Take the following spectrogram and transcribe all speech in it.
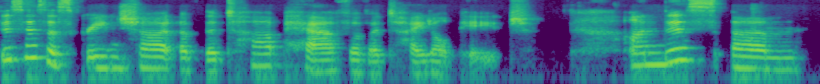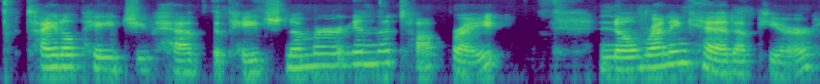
This is a screenshot of the top half of a title page. On this um, title page, you have the page number in the top right, no running head up here.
